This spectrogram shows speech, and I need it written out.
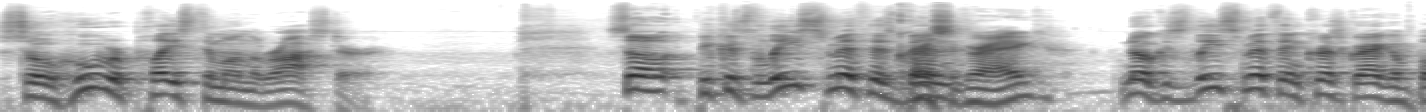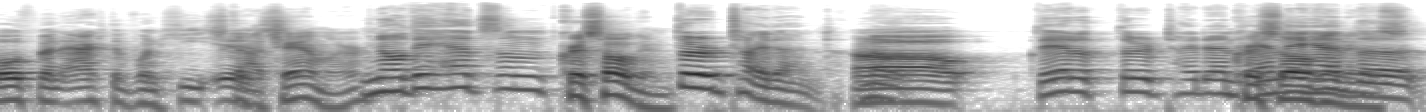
so who replaced him on the roster? So Because Lee Smith has been Chris been Gregg, no, because Lee Smith and Chris Gregg have both been active when he Scott is. Chandler, no, they had some Chris Hogan. third tight end. No, Oh they had a third tight end, Chris and they Hogan had the.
